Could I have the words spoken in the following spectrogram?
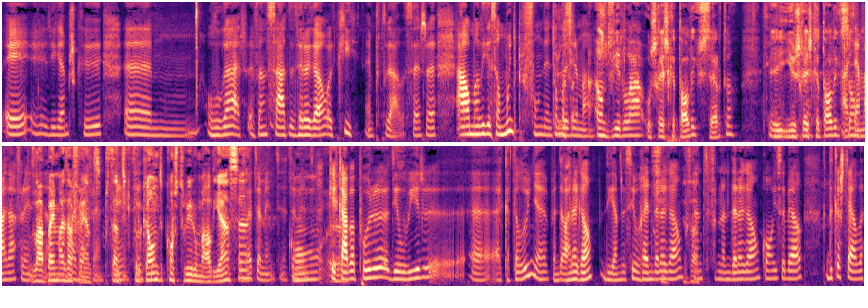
é, eh, digamos que, um, o lugar avançado de Aragão aqui em Portugal. Ou seja, há uma ligação muito profunda entre então, os dois irmãos. Hão de vir lá os reis católicos, certo? Sim, e os reis católicos são mais à frente, lá bem mais, mais à, frente. à frente. Portanto, sim, porque hão de construir uma aliança exatamente, exatamente. Com, que acaba por diluir a, a Catalunha, Aragão, digamos assim, o reino de Aragão, Sim, portanto, exato. Fernando de Aragão com Isabel de Castela,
